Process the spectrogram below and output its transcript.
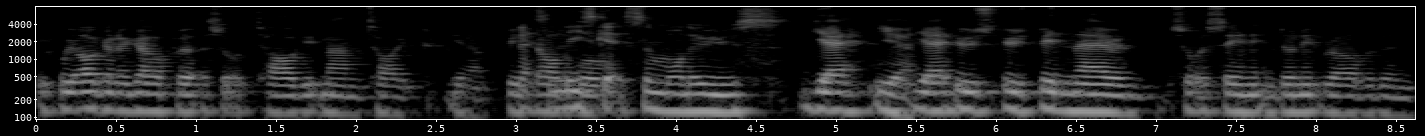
If we are going to go for a sort of target man type, you know, big Let's at least ball, get someone who's. yeah, Yeah. yeah, who's who's been there and sort of seen it and done it rather than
